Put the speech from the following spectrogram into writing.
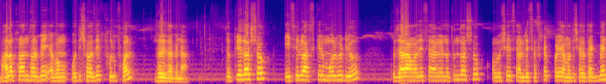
ভালো ফলন ধরবে এবং অতি সহজে ফুল ফল ধরে যাবে না। তো প্রিয় দর্শক, এই ছিল আজকের মূল ভিডিও। তো যারা আমাদের চ্যানেলের নতুন দর্শক, অবশ্যই চ্যানেলটি সাবস্ক্রাইব করে আমাদের সাথে থাকবেন।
